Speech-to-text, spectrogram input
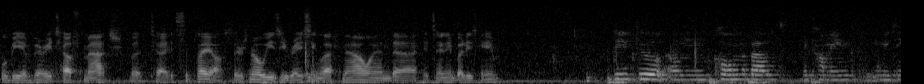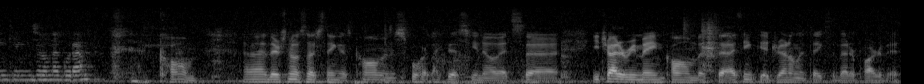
Will be a very tough match, but uh, it's the playoffs. There's no easy racing left now, and uh, it's anybody's game. Do you feel um, calm about the coming meeting in Zielona Góra? calm. Uh, there's no such thing as calm in a sport like this. You know, it's uh, you try to remain calm, but uh, I think the adrenaline takes the better part of it.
